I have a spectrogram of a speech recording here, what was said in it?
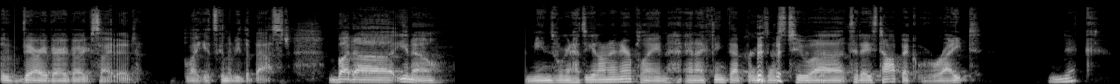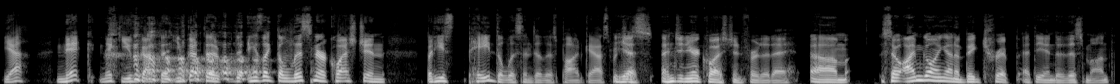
very, very, very excited. Like it's going to be the best. But uh, you know, means we're going to have to get on an airplane. And I think that brings us to uh, today's topic, right, Nick? Yeah. Nick, Nick, you've got the, you've got the, the he's like the listener question, but he's paid to listen to this podcast. Which yes. Is, engineer question for today. Um, so I'm going on a big trip at the end of this month.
